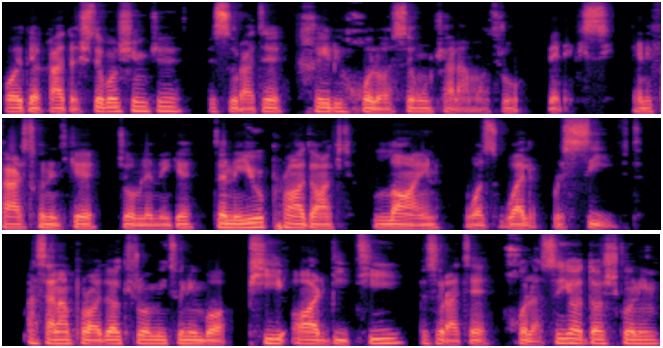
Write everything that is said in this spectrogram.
باید دقت داشته باشیم که به صورت خیلی خلاصه اون کلمات رو بنویسیم. یعنی فرض کنید که جمله میگه The new product line was well received. مثلا پرادکت رو می‌تونیم با PRDT به صورت خلاصه یادداشت کنیم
